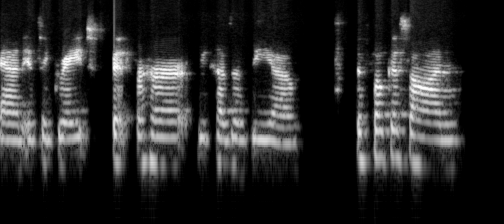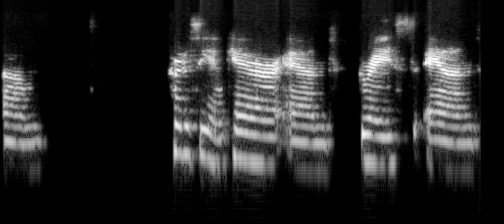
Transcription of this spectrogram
and it's a great fit for her because of the uh, the focus on um, courtesy and care and grace and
